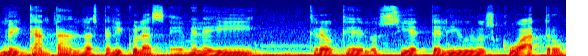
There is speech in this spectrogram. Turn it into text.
me encantan las películas. Eh, me leí creo que los siete libros, cuatro.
